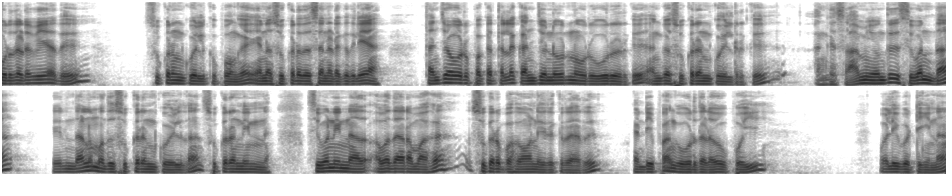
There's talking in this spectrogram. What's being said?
ஒரு தடவையாவது சுக்கரன் கோயிலுக்கு போங்க. ஏன்னா சுக்கரதசை நடக்குது இல்லையா? தஞ்சாவூர் பக்கத்தில் கஞ்சனூர்னு ஒரு ஊர் இருக்குது அங்கே சுக்கரன் கோயில் இருக்குது அங்கே சாமி வந்து சிவன் தான். இருந்தாலும் அது சுக்கரன் கோயில் தான். சுக்கரனின் சிவனின் அவதாரமாக சுக்கர பகவான் இருக்கிறாரு. கண்டிப்பாக அங்கே ஒரு தடவை போய் வழிபட்டிங்கன்னா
